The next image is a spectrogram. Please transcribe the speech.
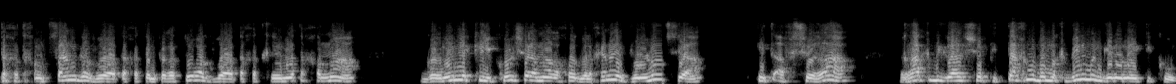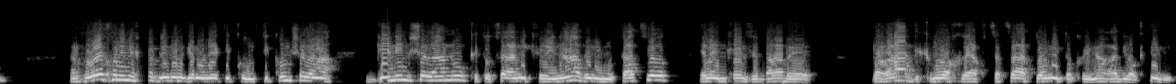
תחת חמצן גבוה, תחת טמפרטורה גבוהה, תחת קרינת החמה, גורמים לקלקול של המערכות, ולכן האבולוציה התאפשרה רק בגלל שפיתחנו במקביל מנגנוני תיקון. אנחנו לא יכולים לחיות בלי מנגנוני תיקון, תיקון של הגנים שלנו כתוצאה מקרינה וממוטציות, אלא אם כן זה בא בברד, כמו אחרי הפצצה אטומית או קרינה רדיואקטיבית.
